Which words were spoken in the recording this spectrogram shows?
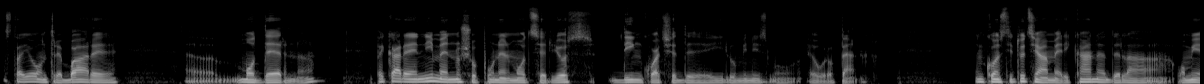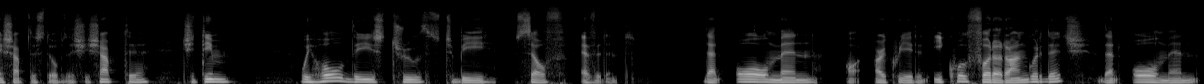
Asta e o întrebare uh, modernă pe care nimeni nu și-o pune în mod serios din coace de iluminismul european. În Constituția americană de la 1787 citim We hold these truths to be self-evident, that all men are created equal, fără ranguri, deci, that all men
